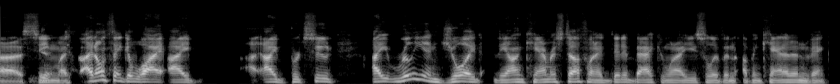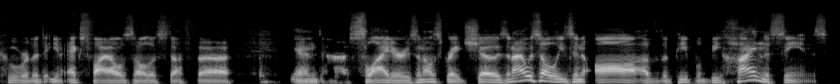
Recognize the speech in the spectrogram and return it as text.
uh, seeing yeah. my, I don't think of why I, I, I pursued, I really enjoyed the on-camera stuff when I did it back when I used to live in up in Canada in Vancouver. The you know X Files, all this stuff, uh, yeah. and uh, Sliders, and all those great shows. And I was always in awe of the people behind the scenes.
